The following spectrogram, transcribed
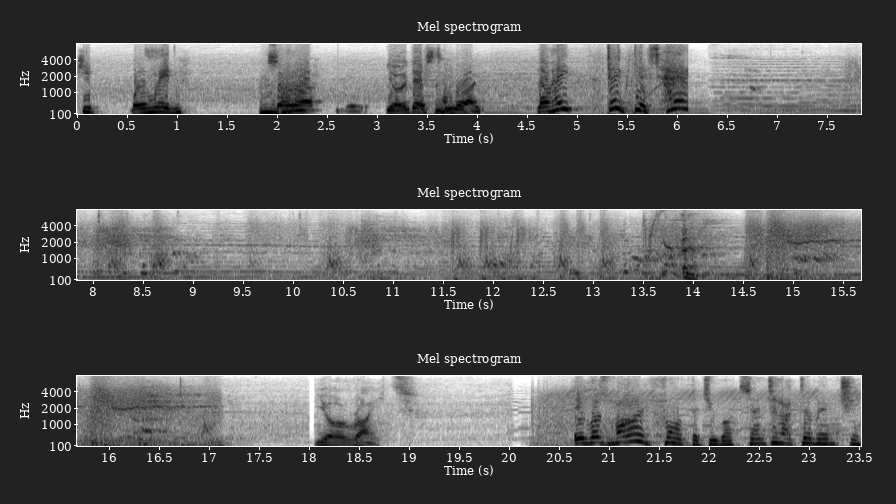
keep waiting, waiting. So, uh, You're definitely time right. now, hey, take this, hey! You're right. It was my fault that you got sent to that dimension.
